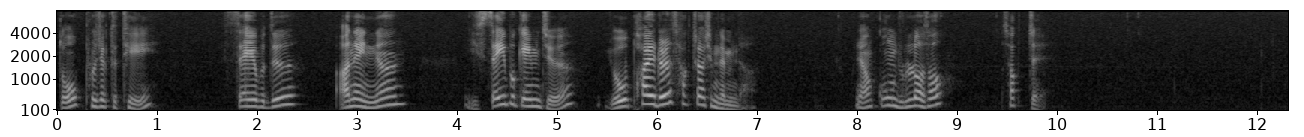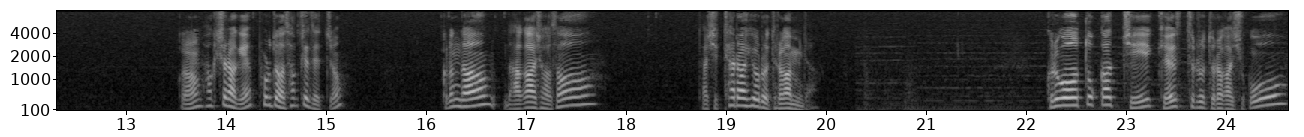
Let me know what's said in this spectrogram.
또 Project T Saved 안에 있는 이 Save Games 요 파일을 삭제하시면 됩니다. 그냥 꾹 눌러서 삭제. 그럼 확실하게 폴더가 삭제됐죠? 그런 다음 나가셔서 다시 테라히어로 들어갑니다. 그리고 똑같이 게스트로 들어가시고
